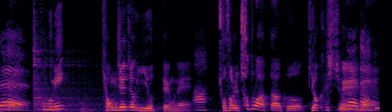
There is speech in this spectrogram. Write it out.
네. 후금이 경제적 이유 때문에 아. 조선을 쳐들어왔다 그 기억하시죠? 네, 네.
